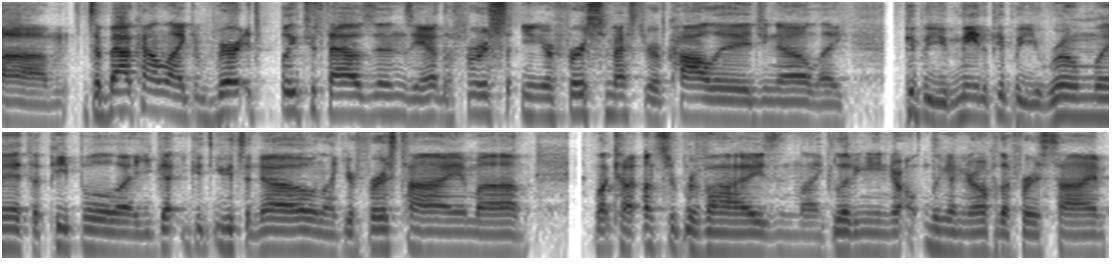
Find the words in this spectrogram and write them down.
Um, it's about kind of like very it's early 2000s. You know, the first you know, your first semester of college. You know, like people you meet, the people you room with, the people uh, you get you get, to know, and like your first time. Um, like kind of unsupervised and like living in your living on your own for the first time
